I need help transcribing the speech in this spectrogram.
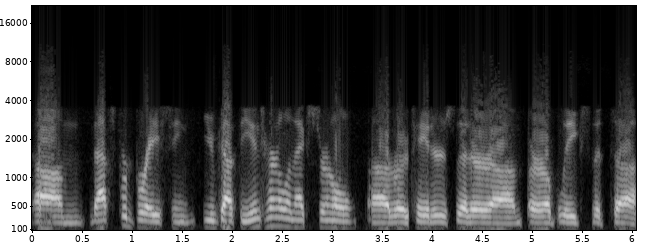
Um, that's for bracing. You've got the internal and external uh, rotators that are um, or obliques that uh,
